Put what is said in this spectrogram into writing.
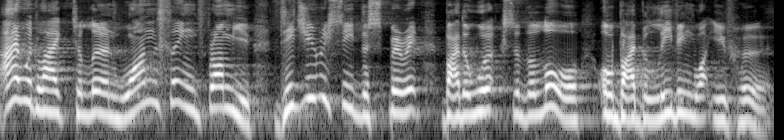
I would like to learn one thing from you. Did you receive the Spirit by the works of the law or by believing what you've heard?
